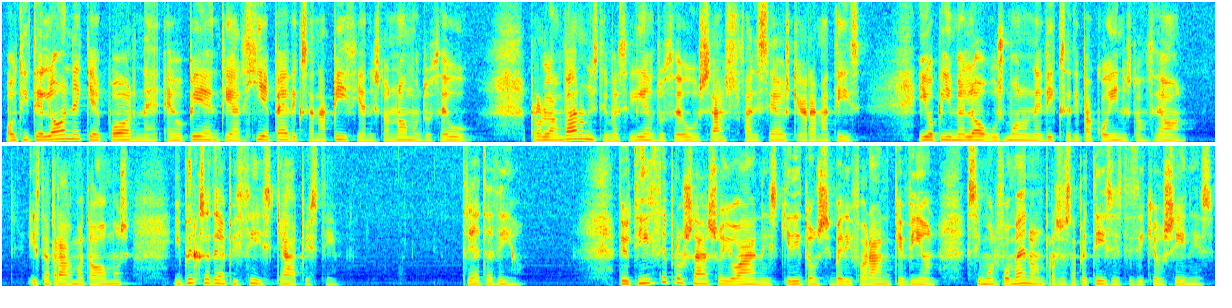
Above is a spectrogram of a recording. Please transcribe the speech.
ότι τελώνε και επόρνε, οι οποίοι εν τη αρχή επέδειξαν απίθιαν στον νόμο του Θεού, προλαμβάνουν στην Βασιλεία του Θεού σας τους Φαρισαίους και Γραμματείς, οι οποίοι με λόγους μόνον εδείξατε υπακοήν στον Θεόν. Εις τα πράγματα όμως υπήρξατε απειθείς και άπιστοι. 32. Διότι ήλθε προς σας ο Ιωάννης κηρύττων συμπεριφοράν και βίων συμμορφωμένων προς τις απαιτήσεις της δικαιοσύνης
